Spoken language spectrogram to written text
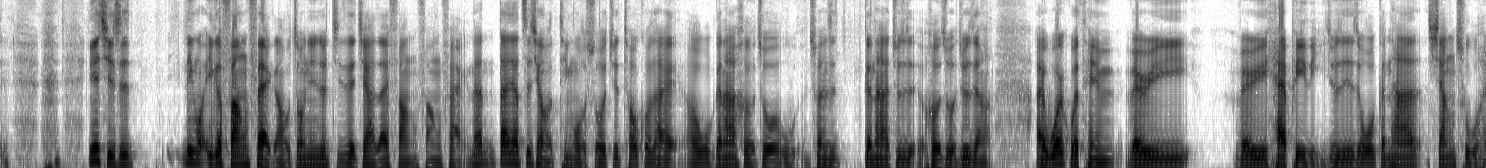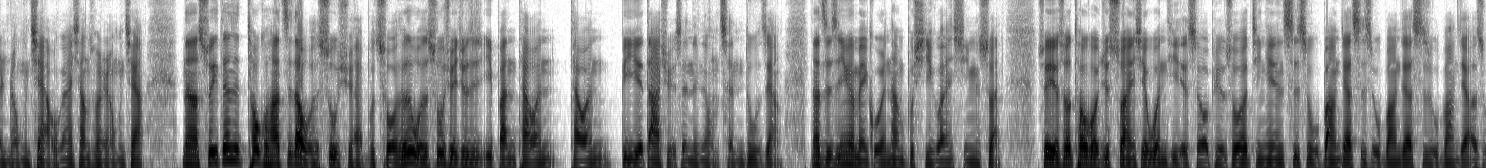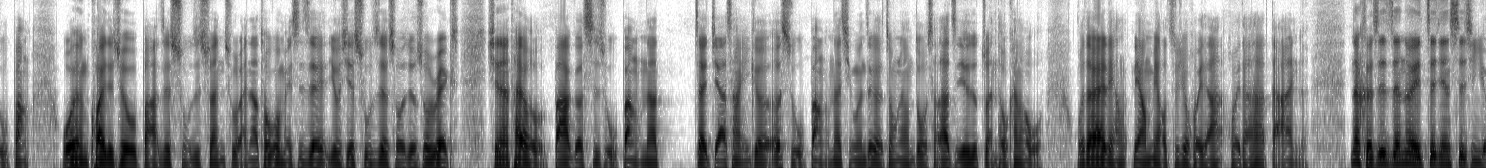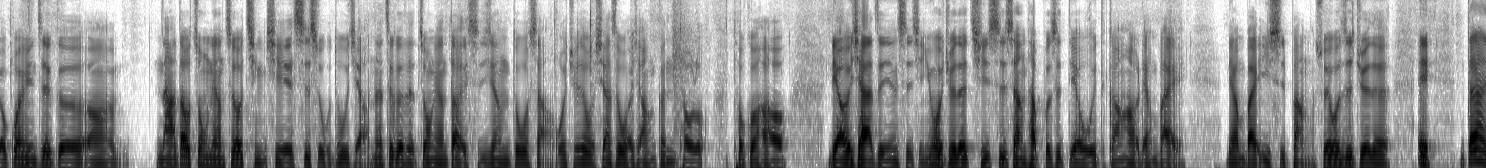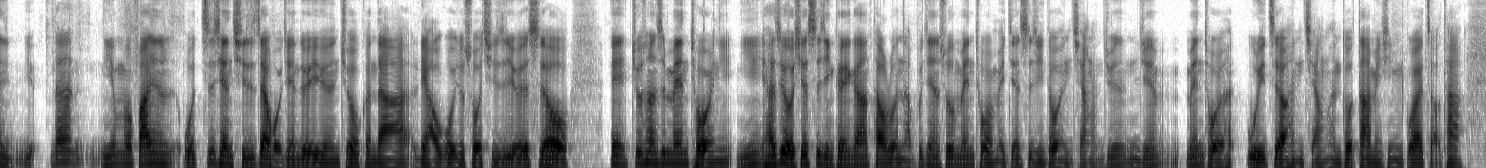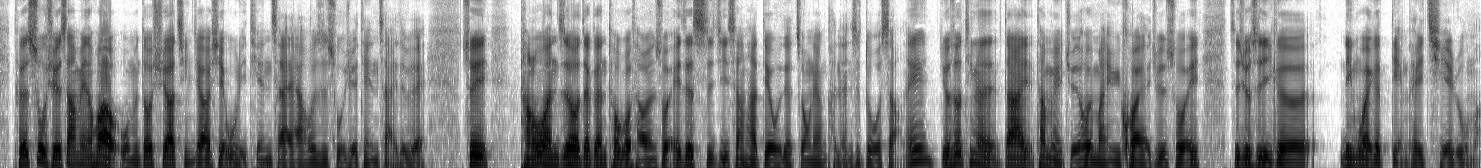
因为其实另外一个 fun fact 啊，我中间就直接夹在 fun fun fact。那大家之前有听我说，就 Toko 在呃，我跟他合作，我算是跟他就是合作，就是这样，I work with him very。Very happily，就是我跟他相处很融洽，我跟他相处很融洽。那所以，但是 Toko 他知道我的数学还不错，可是我的数学就是一般台湾台湾毕业大学生的那种程度这样。那只是因为美国人他们不习惯心算，所以有时候 Toko 去算一些问题的时候，比如说今天四十五磅加四十五磅加四十五磅加二十五磅，我很快的就把这数字算出来。那 Toko 每次在有些数字的时候，就说 Rex，现在他有八个四十五磅，那。再加上一个二十五磅，那请问这个重量多少？他直接就转头看到我，我大概两两秒之就回答回答他的答案了。那可是针对这件事情，有关于这个呃拿到重量之后倾斜四十五度角，那这个的重量到底实际上多少？我觉得我下次我想要跟 Toko Toco 好好聊一下这件事情，因为我觉得其实事实上他不是 deal with 刚好两百两百一十磅，所以我是觉得，诶，当然你那你有没有发现，我之前其实在火箭队里面就有跟大家聊过，就说其实有些时候。诶，就算是 mentor，你你还是有些事情可以跟他讨论的，不见得说 mentor 每件事情都很强。就是你今天 mentor 物理治疗很强，很多大明星过来找他。可是数学上面的话，我们都需要请教一些物理天才啊，或者是数学天才，对不对？所以讨论完之后，再跟 Togo 讨论说，诶，这实际上他丢我的重量可能是多少？诶，有时候听了大家他们也觉得会蛮愉快的，就是说，诶，这就是一个另外一个点可以切入嘛。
